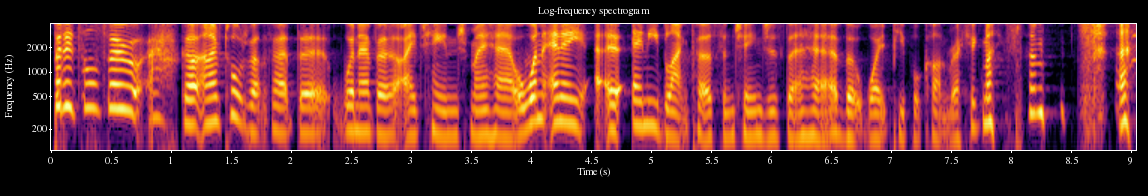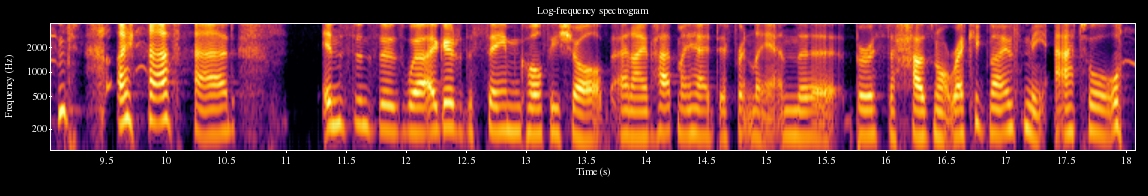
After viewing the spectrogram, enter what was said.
But it's also oh God, and I've talked about the fact that whenever I change my hair, or when any uh, any black person changes their hair, that white people can't recognize them. and I have had instances where I go to the same coffee shop and I've had my hair differently, and the barista has not recognized me at all.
